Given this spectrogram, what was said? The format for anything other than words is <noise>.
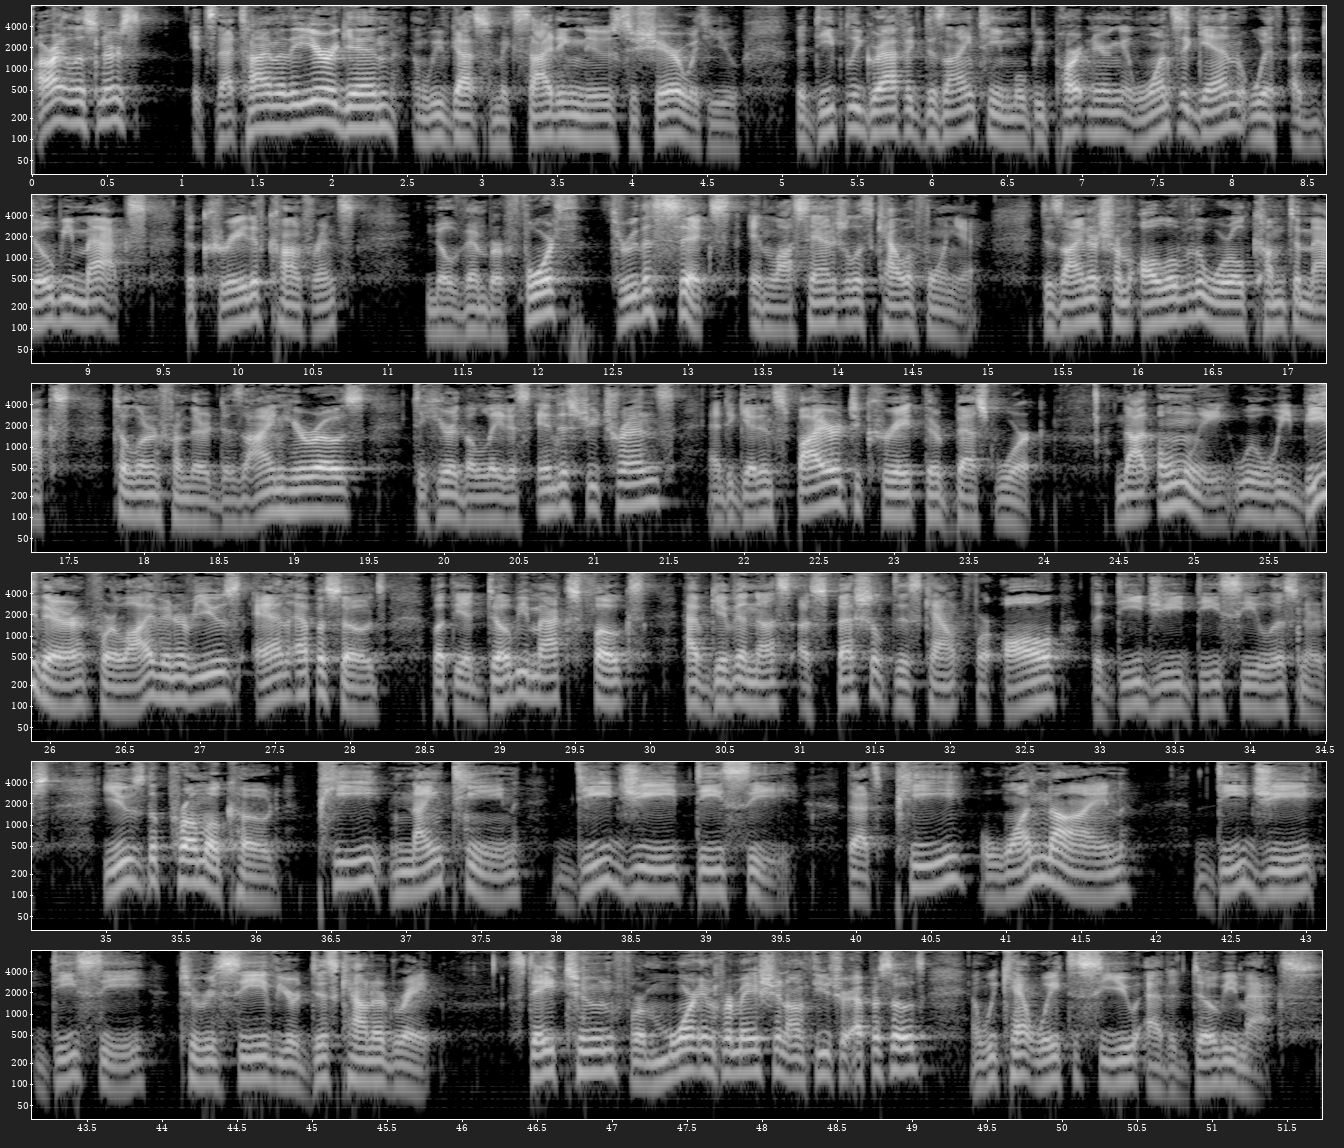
All right, listeners, it's that time of the year again, and we've got some exciting news to share with you. The Deeply Graphic Design team will be partnering once again with Adobe Max, the creative conference, November 4th through the 6th in Los Angeles, California. Designers from all over the world come to Max to learn from their design heroes, to hear the latest industry trends, and to get inspired to create their best work. Not only will we be there for live interviews and episodes, but the Adobe Max folks have given us a special discount for all the DGDC listeners. Use the promo code P19DGDC. That's P19DGDC to receive your discounted rate. Stay tuned for more information on future episodes, and we can't wait to see you at Adobe Max.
